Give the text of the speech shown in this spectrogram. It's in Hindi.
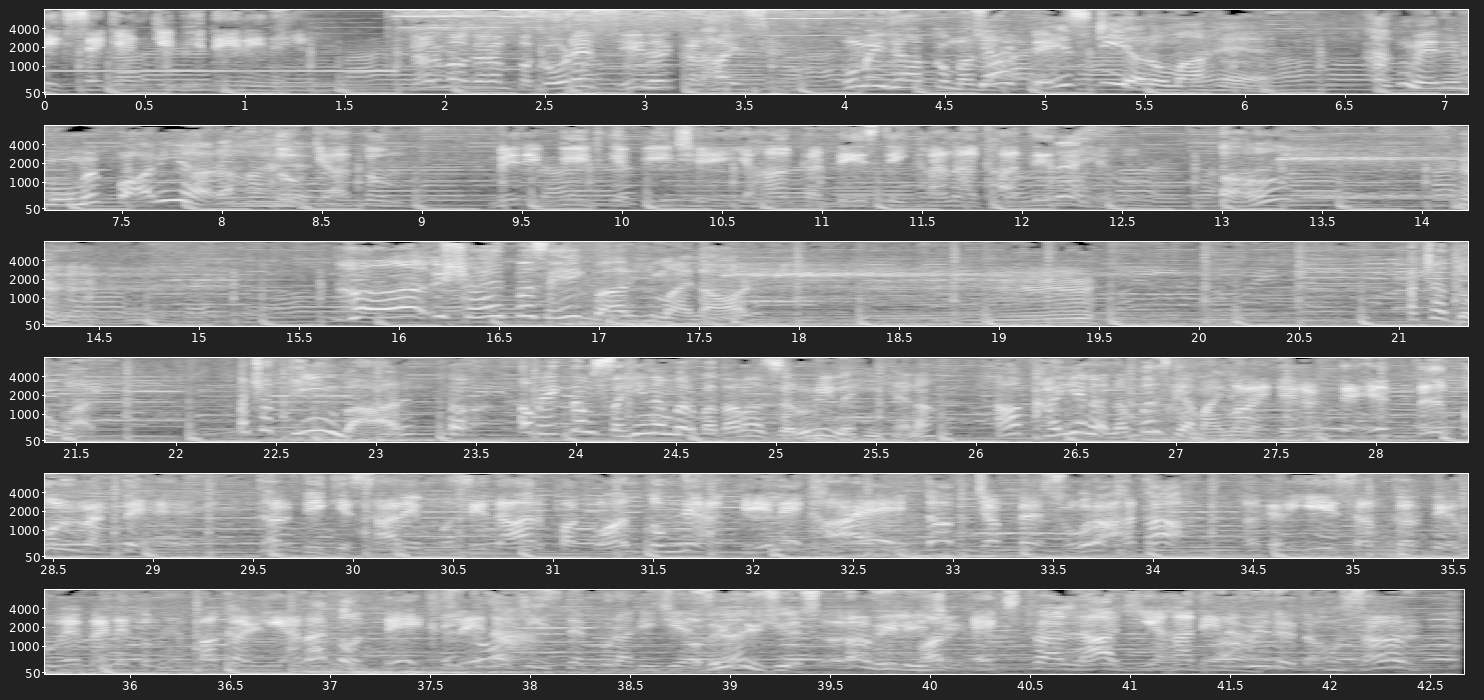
एक सेकंड की भी देरी नहीं। गर्मा गर्म पकोड़े सीधे कढ़ाई से। उम्मीद है आपको मज़ा क्या टेस्टी अरोमा है। मेरे मुँह में पानी आ रहा है तो है। क्या तुम मेरी पीठ के पीछे यहाँ का टेस्टी खाना खाते रहे हो? हाँ? हाँ शायद बस एक बार ही माय लॉर्ड अच्छा दो बार। अच्छा तीन बार? अब एकदम सही नंबर बताना ज़रूरी नहीं है ना? आप खाइए ना नंबर्स क्या मायने रखते हैं बिल्कुल रखते हैं। धरती के सारे मज़ेदार पकवान तुमने अकेले खाए। तब जब मैं सो रहा था अगर ये सब करते हुए मैंने तुम्हें पकड़ लिया ना तो देख लेना। चीज़ अभी लीजिए सर अभी और लीजिए। एक्स्ट्रा लार्ज यहाँ देना। अभी देता हूँ सर।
